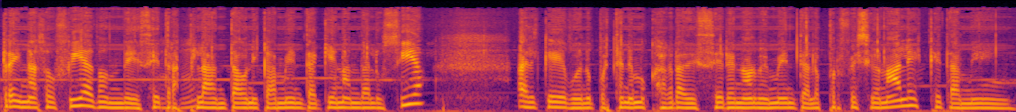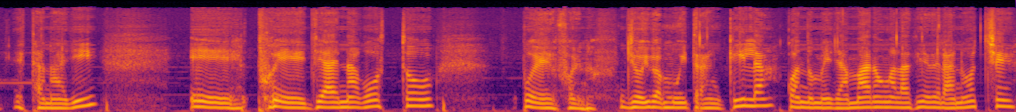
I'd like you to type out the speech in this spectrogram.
Reina Sofía, donde se trasplanta únicamente aquí en Andalucía, al que bueno, pues tenemos que agradecer enormemente a los profesionales que también están allí. Eh, pues ya en agosto, pues bueno, yo iba muy tranquila cuando me llamaron a las 10 de la noche.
